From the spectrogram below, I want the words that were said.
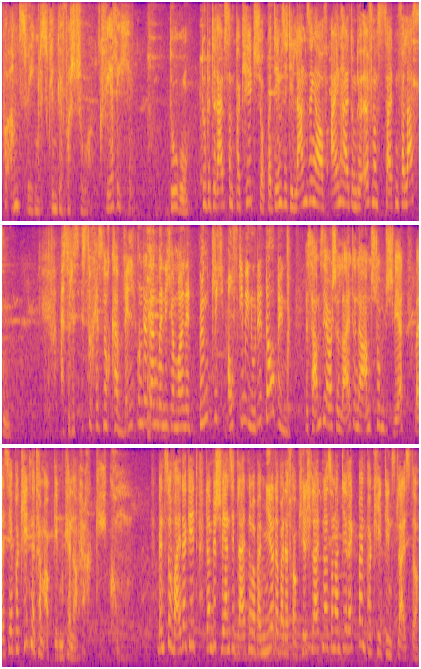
Vor Amts wegen, das klingt ja fast schon gefährlich. Doro, du betreibst einen Paketshop, bei dem sich die Lansinger auf Einhaltung der Öffnungszeiten verlassen. Also das ist doch jetzt noch kein Weltuntergang, wenn ich einmal nicht pünktlich auf die Minute da bin. Das haben sie aber schon Leute in der Amtsstube beschwert, weil sie ihr Paket nicht haben abgeben können. Ach, geh, komm. Wenn es so weitergeht, dann beschweren sie die Leute nicht mehr bei mir oder bei der Frau Kirchleitner, sondern direkt beim Paketdienstleister.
